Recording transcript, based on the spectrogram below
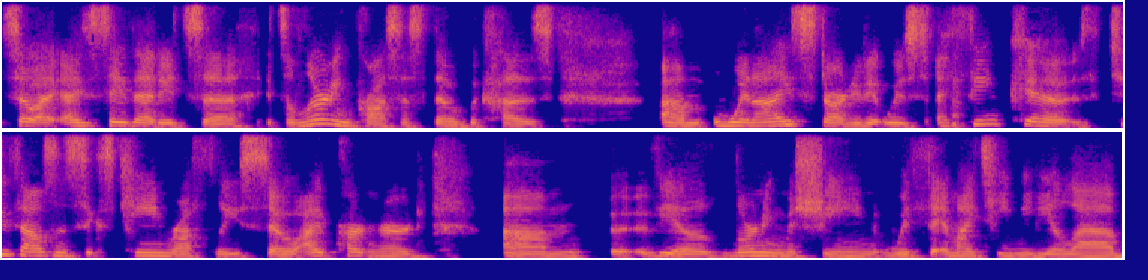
so I, I, say that it's a it's a learning process though because um, when I started, it was I think uh, 2016 roughly. So I partnered um, uh, via Learning Machine with the MIT Media Lab,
